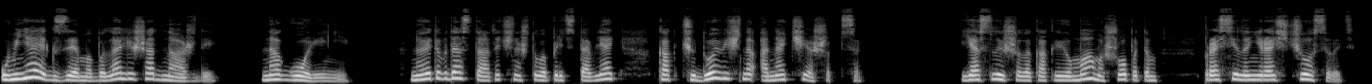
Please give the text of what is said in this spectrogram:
У меня экзема была лишь однажды, на голени, но этого достаточно, чтобы представлять, как чудовищно она чешется. Я слышала, как ее мама шепотом просила не расчесывать,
